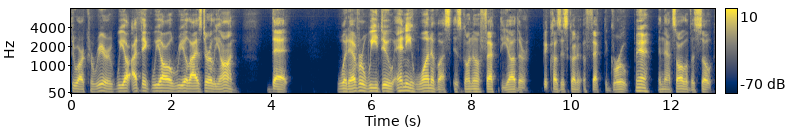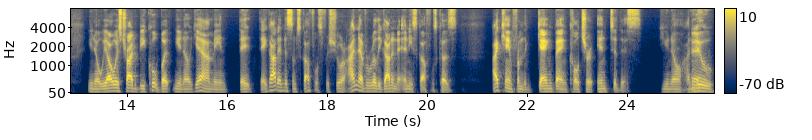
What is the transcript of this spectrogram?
through our career we all i think we all realized early on that whatever we do any one of us is going to affect the other because it's going to affect the group Yeah. and that's all of us so you know we always try to be cool but you know yeah i mean they they got into some scuffles for sure i never really got into any scuffles because I came from the gangbang culture into this. You know, I Yeah. knew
